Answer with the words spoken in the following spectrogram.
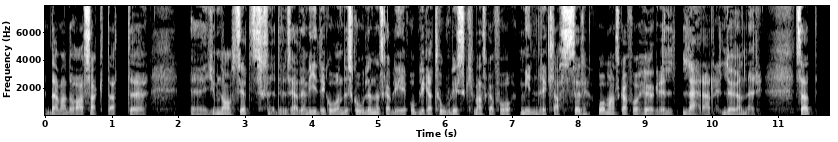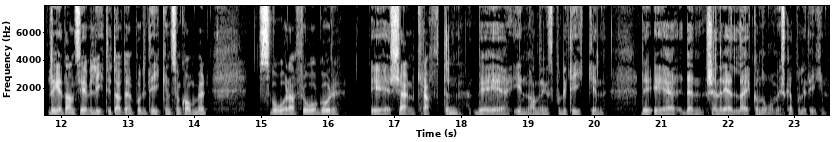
der man da har sagt at eh, Eh, gymnasiet, dvs. Si den videregående skolen, den skal bli obligatorisk. Man skal få mindre klasser, og man skal få høyere lærerlønner. Så at redan ser vi litt av den politikken som kommer. Svåre frågor er kjernekraften, det er innvandringspolitikken, det er den generelle økonomiske politikken.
